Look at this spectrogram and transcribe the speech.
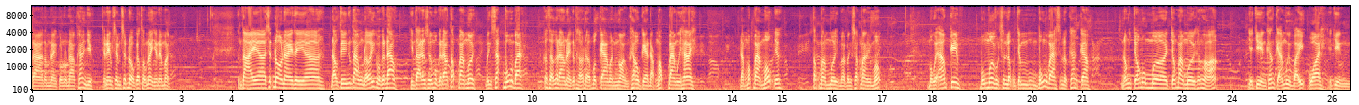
Ta tầm này con đao khá là nhiều. Cho anh em xem xét đồ các thủ này nha, anh em ơi. Hiện tại à, xét đồ này thì à, đầu tiên chúng ta cũng đỡ ý một cái đao. Hiện tại đang sử dụng một cái đao tóc 30 mình sắt 43 có thể cái đao này có thể đỡ bơ ca bên ngoài cũng khá ok. Đặt móc 32 đặt móc 31 chứ tóc 30 và bằng sắt 31 một cái áo kim 40 vật sinh lực 143 sinh lực khá là cao. Nón chống 40 chống 30 kháng hỏa. Gia truyền kháng cả 17 Wow Gia truyền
